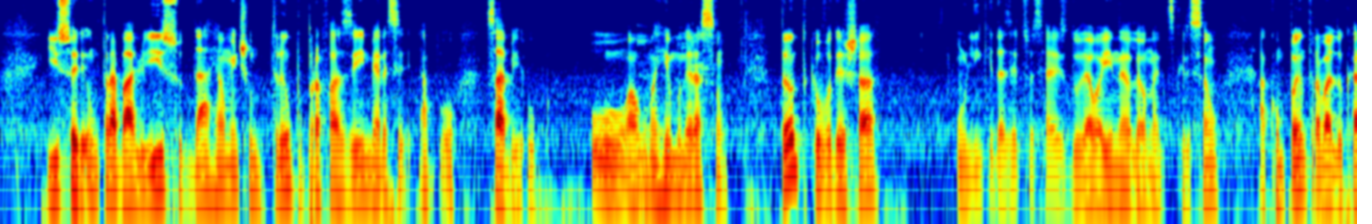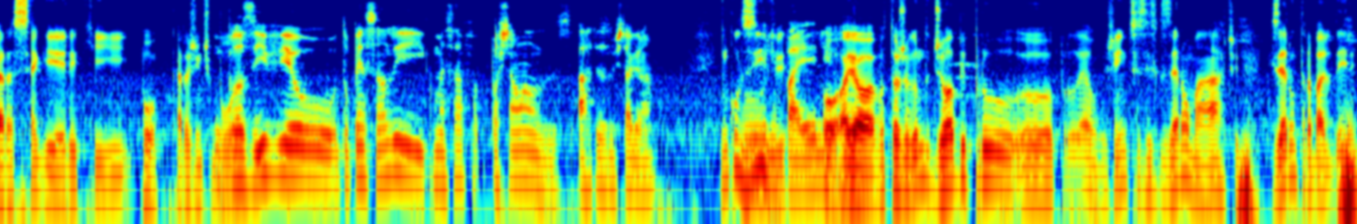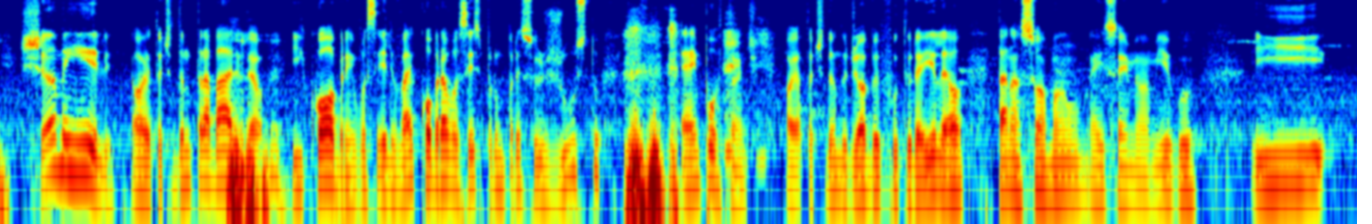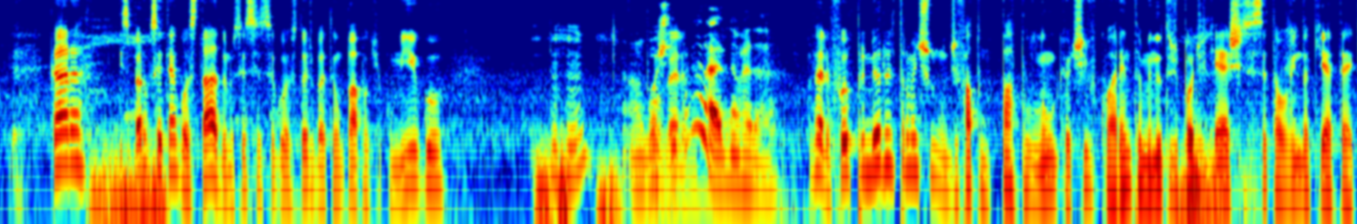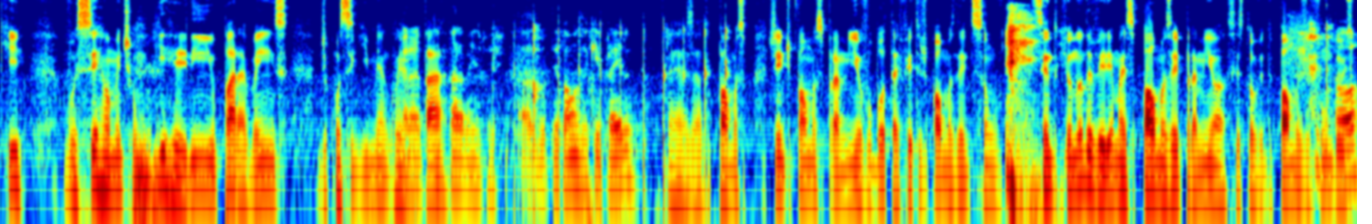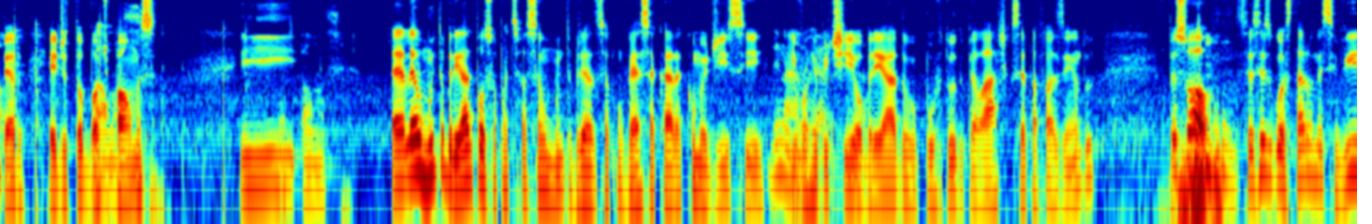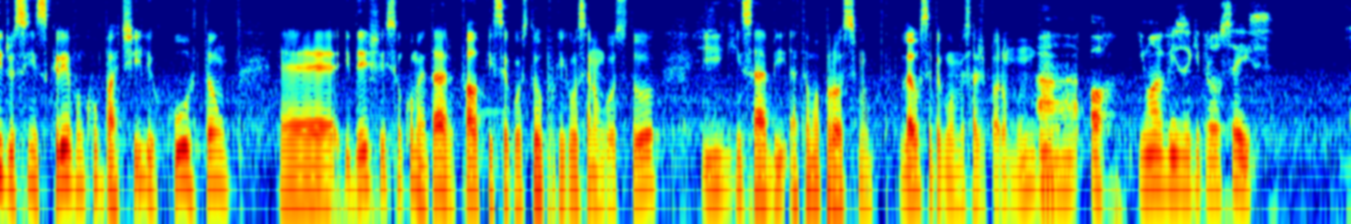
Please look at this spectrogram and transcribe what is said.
isso é um trabalho, isso dá realmente um trampo para fazer e merece, sabe, o, o, alguma hum. remuneração. Tanto que eu vou deixar um link das redes sociais do Léo aí, né, Léo, na descrição. Acompanha o trabalho do cara, segue ele que, pô, cara, gente boa. Inclusive, eu tô pensando em começar a postar umas artes no Instagram. Inclusive, ó, aí, ó, eu tô jogando job pro, pro Léo. Gente, se vocês quiserem uma arte, quiserem um trabalho dele, chamem ele. Ó, eu tô te dando trabalho, Léo. E cobrem. Você, ele vai cobrar vocês por um preço justo. É importante. Olha, eu tô te dando job futuro aí, Léo. Tá na sua mão. É isso aí, meu amigo. E. Cara, espero que você tenha gostado. Não sei se você gostou de bater um papo aqui comigo. Uhum. Eu gostei Pô, velho. Caralho, na verdade. Velho, foi o primeiro, literalmente, de fato, um papo longo que eu tive, 40 minutos de podcast. Se você tá ouvindo aqui até aqui, você realmente é um guerreirinho, parabéns de conseguir me aguentar. Cara, parabéns, vou ter palmas aqui pra ele. É, exato. Palmas. Gente, palmas pra mim, eu vou botar efeito de palmas na edição, sendo que eu não deveria, mas palmas aí pra mim, ó. Vocês estão ouvindo palmas de fundo, oh. eu espero. Editor, bote palmas. palmas. E. É, Léo, muito obrigado pela sua participação, muito obrigado pela sua conversa, cara. Como eu disse, nada, e vou repetir, cara. obrigado por tudo, pela arte que você está fazendo. Pessoal, se vocês gostaram desse vídeo, se inscrevam, compartilhem, curtam é, e deixem seu comentário. Fala por que você gostou, por que você não gostou. E quem sabe até uma próxima. Léo, você tem alguma mensagem para o mundo? Ah, ó, e um aviso aqui para vocês.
